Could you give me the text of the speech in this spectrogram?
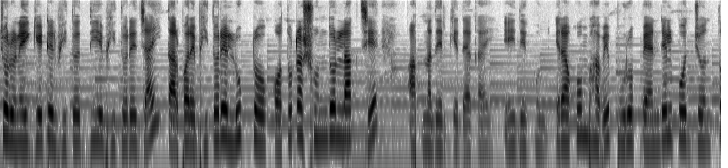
চলুন, এই গেটের ভিতর দিয়ে ভিতরে যাই, তারপরে ভিতরের লুকটাও কতটা সুন্দর লাগছে আপনাদেরকে দেখাই। এই দেখুন, এরকমভাবে পুরো প্যান্ডেল পর্যন্ত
